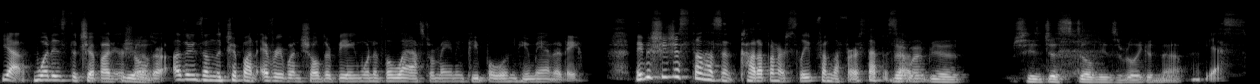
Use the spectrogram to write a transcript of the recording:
Yeah. What is the chip on your Yeah. shoulder? Other than the chip on everyone's shoulder being one of the last remaining people in humanity. Maybe she just still hasn't caught up on her sleep from the first episode. That might be it. She just still needs a really good nap. yes.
